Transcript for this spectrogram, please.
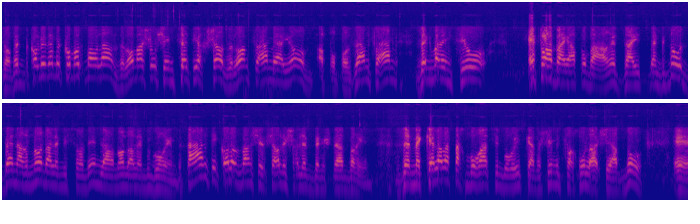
זה עובד בכל מיני מקומות בעולם. זה לא משהו שהמצאתי עכשיו, זה לא המצאה מהיום. אפרופו, זה המצאה, זה כבר המציאו... איפה הבעיה פה בארץ? זה ההתנגדות בין ארנונה למשרדים לארנונה למגורים. וטענתי כל הזמן שאפשר לשלב בין שני הדברים. זה מקל על התחבורה הציבורית, כי אנשים יצטרכו לה, שיעבדו אה,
